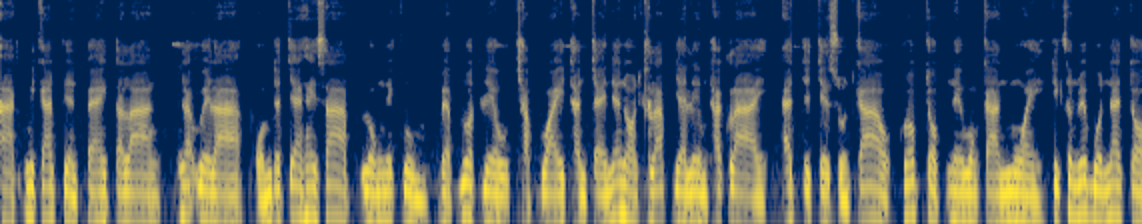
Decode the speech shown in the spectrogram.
หากมีการเปลี่ยนแปลงตาราง และเวลาผมจะแจ้งให้ทราบลงในกลุ่ม แบบรวดเร็ว ฉับไวทันใจแน่นอนครับอย่าลืมทักไลน์แอด7709ครบจบในวงการการมวย ที่ขึ้นไว้บนหน้าจอ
